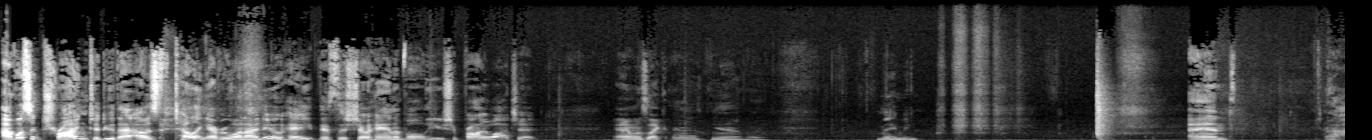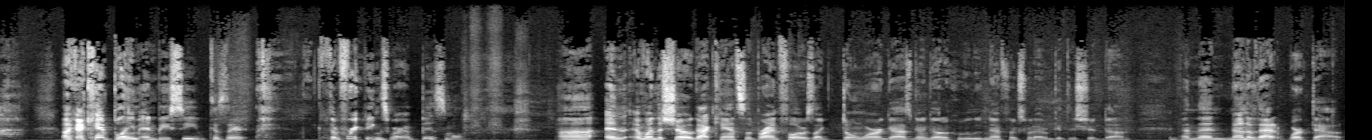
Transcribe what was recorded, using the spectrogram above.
I wasn't trying to do that. I was telling everyone I knew, "Hey, there's this show Hannibal. You should probably watch it." And everyone's like, eh, "Yeah, well, maybe." And ah, like, I can't blame NBC because they're the ratings were abysmal. Uh, and and when the show got canceled, Bryan Fuller was like, "Don't worry, guys, gonna go to Hulu, Netflix, whatever, get this shit done." And then none of that worked out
